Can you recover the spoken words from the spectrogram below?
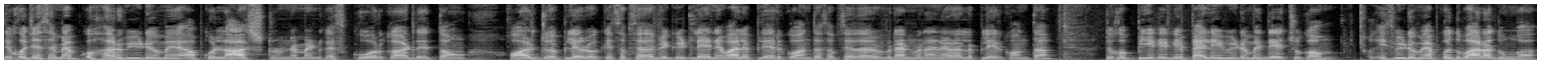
देखो, जैसे मैं आपको हर वीडियो में आपको लास्ट टूर्नामेंट का स्कोर कार्ड देता हूँ, और जो प्लेयरों के सबसे ज़्यादा विकेट लेने वाले प्लेयर कौन था, सबसे ज़्यादा रन बनाने वाला प्लेयर कौन था देखो पी के पहले वीडियो में दे चुका हूँ। इस वीडियो में आपको दोबारा दूँगा।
